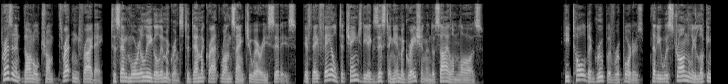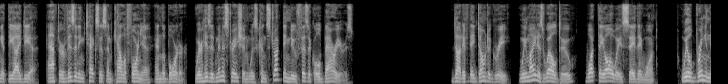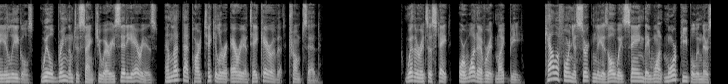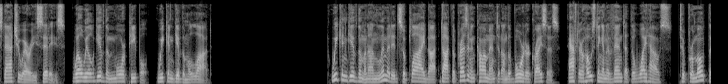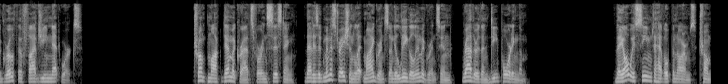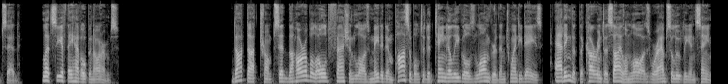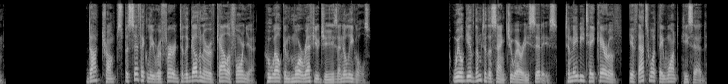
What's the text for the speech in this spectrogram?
President Donald Trump threatened Friday to send more illegal immigrants to Democrat-run sanctuary cities if they failed to change the existing immigration and asylum laws. He told a group of reporters that he was strongly looking at the idea after visiting Texas and California and the border, where his administration was constructing new physical barriers. If they don't agree, we might as well do what they always say they want. We'll bring in the illegals, we'll bring them to sanctuary city areas and let that particular area take care of it, Trump said. Whether it's a state or whatever it might be. California certainly is always saying they want more people in their statuary cities, well we'll give them more people, we can give them a lot. We can give them an unlimited supply. The president commented on the border crisis after hosting an event at the White House to promote the growth of 5G networks. Trump mocked Democrats for insisting that his administration let migrants and illegal immigrants in rather than deporting them. They always seem to have open arms, Trump said. Let's see if they have open arms. Trump said the horrible old-fashioned laws made it impossible to detain illegals longer than 20 days, adding that the current asylum laws were absolutely insane. Trump specifically referred to the governor of California, who welcomed more refugees and illegals. We'll give them to the sanctuary cities to maybe take care of, if that's what they want, he said.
